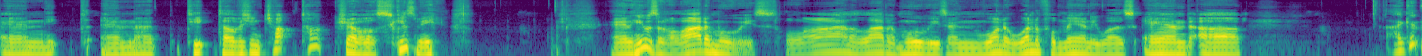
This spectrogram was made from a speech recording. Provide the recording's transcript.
and he- and television ch- talk show host. Excuse me and he was in a lot of movies, a lot, a lot of movies, and what a wonderful man he was. And uh, I could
